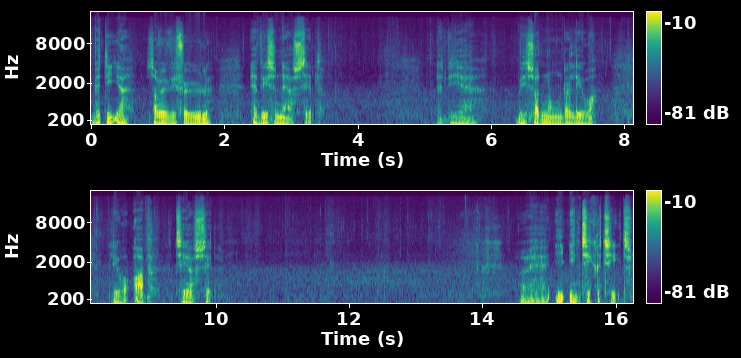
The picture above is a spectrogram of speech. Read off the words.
værdier, så vil vi føle, at vi er sådan er os selv. At vi er, vi er sådan nogen, der lever, lever op til os selv. Og er i integritet.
